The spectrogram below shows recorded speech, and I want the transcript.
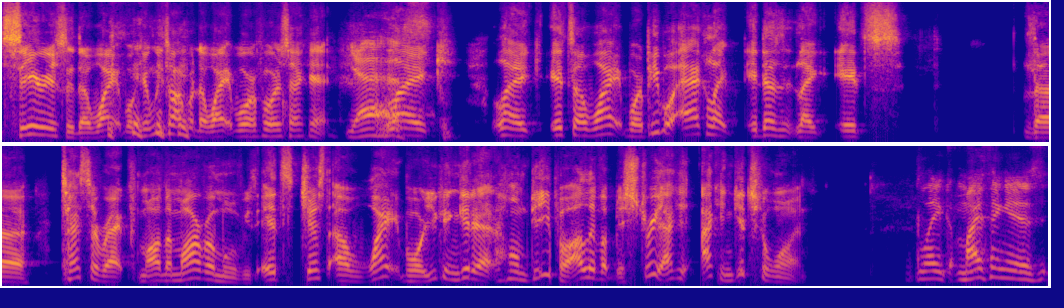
Seriously, the whiteboard. Can we talk about the whiteboard for a second? Yeah. Like, like it's a whiteboard. People act like it doesn't. Like it's the Tesseract from all the Marvel movies. It's just a whiteboard. You can get it at Home Depot. I live up the street. I can, I can get you one. Like my thing is,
